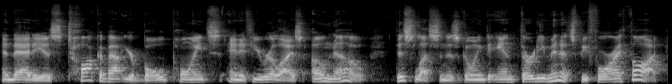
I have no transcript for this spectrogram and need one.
And that is talk about your bold points, and if you realize, oh no, this lesson is going to end 30 minutes before I thought.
